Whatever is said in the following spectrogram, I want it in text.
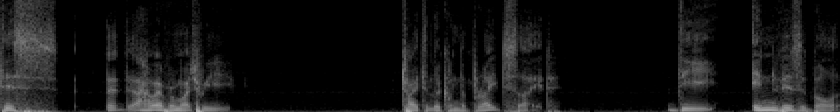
this, uh, however much we try to look on the bright side, the invisible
